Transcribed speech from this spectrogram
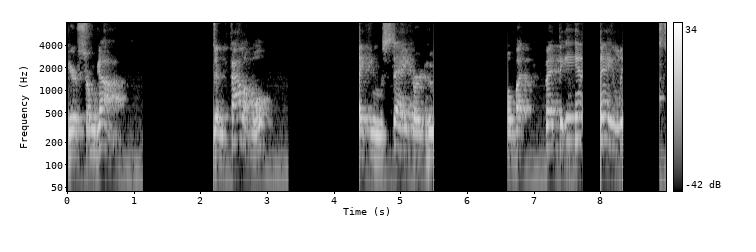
hears from God. It's infallible, making a mistake or who. But but at the end of the day, has to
